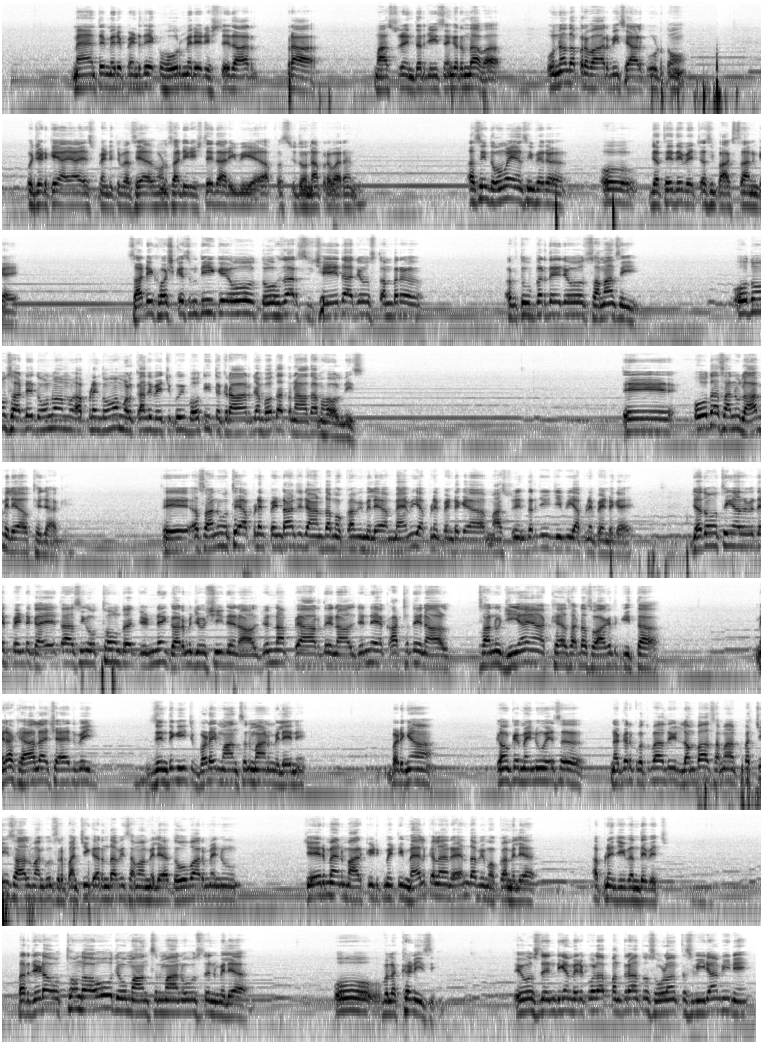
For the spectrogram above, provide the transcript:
ਮੈਂ ਤੇ ਮੇਰੇ ਪਿੰਡ ਦੇ ਇੱਕ ਹੋਰ ਮੇਰੇ ਰਿਸ਼ਤੇਦਾਰ ਭਰਾ ਮਾਸਟਰ ਇੰਦਰਜੀਤ ਸਿੰਘ ਰੰਧਾਵਾ, ਉਹਨਾਂ ਦਾ ਪਰਿਵਾਰ ਵੀ ਸਿਆਲਕੋਟ ਤੋਂ ਉਜੜ ਕੇ ਆਇਆ, ਇਸ ਪਿੰਡ 'ਚ ਵਸਿਆ। ਹੁਣ ਸਾਡੀ ਰਿਸ਼ਤੇਦਾਰੀ ਵੀ ਹੈ ਆਪਸ 'ਚ ਦੋਨਾਂ ਪਰਿਵਾਰਾਂ ਦੀ। ਅਸੀਂ ਦੋਵੇਂ ਅਸੀਂ ਫਿਰ ਉਹ ਜਥੇ ਦੇ ਵਿੱਚ ਅਸੀਂ ਪਾਕਿਸਤਾਨ ਗਏ। ਸਾਡੀ ਖੁਸ਼ਕਿਸਮਤੀ ਕਿ ਉਹ 2006 ਦਾ ਜੋ ਸਤੰਬਰ, ਅਕਤੂਬਰ ਦੇ ਜੋ ਸਮਾਂ ਸੀ, ਉਦੋਂ ਸਾਡੇ ਦੋਨੋਂ ਆਪਣੇ ਦੋਵਾਂ ਮੁਲਕਾਂ ਦੇ ਵਿੱਚ ਕੋਈ ਬਹੁਤੀ ਤਕਰਾਰ ਜਾਂ ਬਹੁਤਾ ਤਣਾਅ ਦਾ ਮਾਹੌਲ ਨਹੀਂ ਸੀ। ਤੇ ਉਹਦਾ ਸਾਨੂੰ ਲਾਭ ਮਿਲਿਆ ਉੱਥੇ ਜਾ ਕੇ। ਤੇ ਸਾਨੂੰ ਉੱਥੇ ਆਪਣੇ ਪਿੰਡਾਂ 'ਚ ਜਾਣ ਦਾ ਮੌਕਾ ਵੀ ਮਿਲਿਆ। ਮੈਂ ਵੀ ਆਪਣੇ ਪਿੰਡ ਗਿਆ, ਮਾਸਟਰ ਇੰਦਰ ਜੀ ਜੀ ਵੀ ਆਪਣੇ ਪਿੰਡ ਗਏ। ਜਦੋਂ ਉੱਥੇ ਅਸੀਂ ਦੇ ਪਿੰਡ ਗਏ ਤਾਂ ਅਸੀਂ ਉੱਥੋਂ ਦਾ ਜਿੰਨੇ ਗਰਮਜੋਸ਼ੀ ਦੇ ਨਾਲ, ਜਿੰਨਾ ਪਿਆਰ ਦੇ ਨਾਲ, ਜਿੰਨੇ ਇਕੱਠ ਦੇ ਨਾਲ ਸਾਨੂੰ ਜੀ ਆਇਆਂ ਆਖਿਆ, ਸਾਡਾ ਸਵਾਗਤ ਕੀਤਾ। ਮੇਰਾ ਖਿਆਲ ਹੈ ਸ਼ਾਇਦ ਵੀ ਜ਼ਿੰਦਗੀ 'ਚ ਬੜੇ ਮਾਨ ਸਨਮਾਨ ਮਿਲੇ ਨੇ। ਬੜੀਆਂ, ਕਿਉਂਕਿ ਮੈਨੂੰ ਇਸ ਨਗਰ ਕੁਤਬਾ ਦੀ ਲੰਬਾ ਸਮਾਂ 25 ਸਾਲ ਵਾਂਗੂ ਸਰਪੰਚੀ ਕਰਨ ਦਾ ਵੀ ਸਮਾਂ ਮਿਲਿਆ। ਦੋ ਵਾਰ ਮੈਨੂੰ chairman market committee, Mehal Kalan ਰਹਿਣ ਦਾ ਵੀ ਮੌਕਾ ਮਿਲਿਆ ਆਪਣੇ ਜੀਵਨ ਦੇ ਵਿੱਚ। ਪਰ ਜਿਹੜਾ ਉੱਥੋਂ ਦਾ ਉਹ ਜੋ ਮਾਨ ਸਨਮਾਨ ਉਸ ਦਿਨ ਮਿਲਿਆ, ਉਹ ਵਿਲੱਖਣ ਹੀ ਸੀ। ਤੇ ਉਸ ਦਿਨ ਦੀਆਂ ਮੇਰੇ ਕੋਲ ਆ 15 ਤੋਂ 16 ਤਸਵੀਰਾਂ ਵੀ ਨੇ।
